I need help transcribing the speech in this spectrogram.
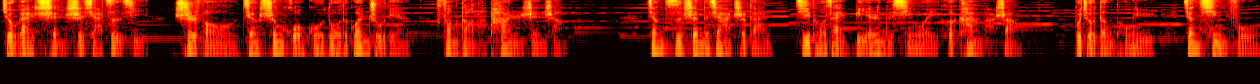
就该审视下自己，是否将生活过多的关注点放到了他人身上，将自身的价值感寄托在别人的行为和看法上，不就等同于将幸福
